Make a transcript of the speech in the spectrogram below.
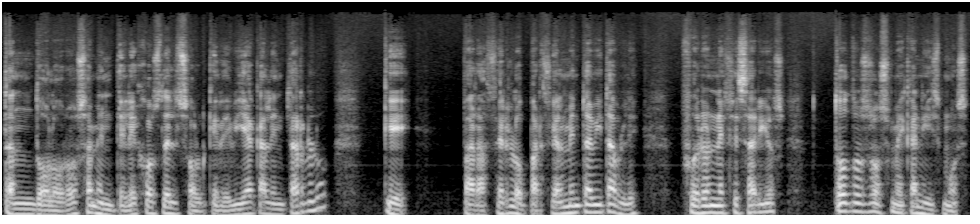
tan dolorosamente lejos del Sol que debía calentarlo que, para hacerlo parcialmente habitable, fueron necesarios todos los mecanismos,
